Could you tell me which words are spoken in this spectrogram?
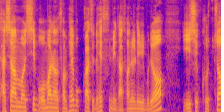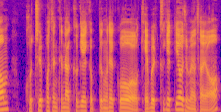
다시 한번 15만 원 선 회복까지도 했습니다. 전일 대비 무려 29.97%나 크게 급등을 했고 갭을 크게 띄워주면서요.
